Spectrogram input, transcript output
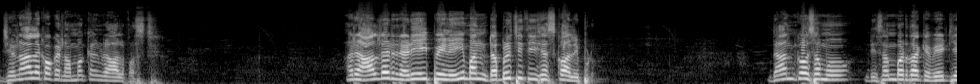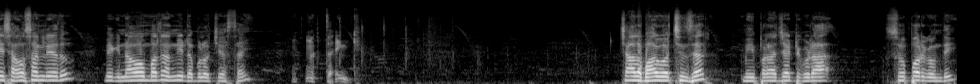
జనాలకు ఒక నమ్మకం రావాలి ఫస్ట్. అరే ఆల్రెడీ రెడీ అయిపోయినాయి మనం డబ్బులు ఇచ్చి తీసేసుకోవాలి ఇప్పుడు. దానికోసము డిసెంబర్ దాకా వెయిట్ చేసే అవసరం లేదు. మీకు నవంబర్ అన్ని డబ్బులు వచ్చేస్తాయి. థ్యాంక్ యూ చాలా బాగా వచ్చింది సార్. మీ ప్రాజెక్ట్ కూడా సూపర్గా ఉంది.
